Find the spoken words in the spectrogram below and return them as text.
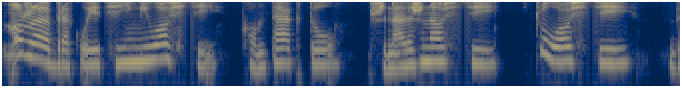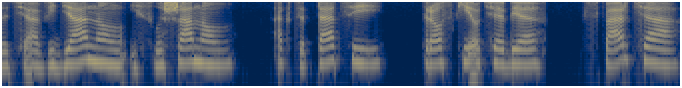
Może brakuje ci miłości, kontaktu, przynależności, czułości, bycia widzianą i słyszaną, akceptacji, troski o ciebie, wsparcia,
